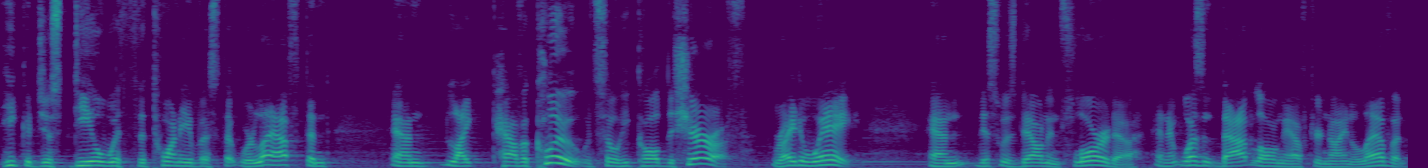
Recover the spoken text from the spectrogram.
he could just deal with the 20 of us that were left and, and like have a clue. And so he called the sheriff right away. And this was down in Florida, and it wasn't that long after 9 11.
